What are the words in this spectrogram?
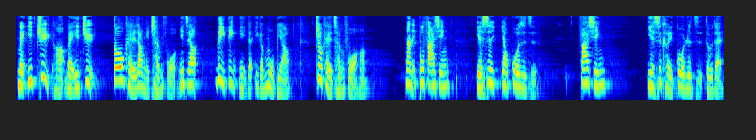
每一句哈，每一句都可以让你成佛。你只要立定你的一个目标，就可以成佛哈。那你不发心，也是要过日子，发心。也是可以过日子，对不对？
